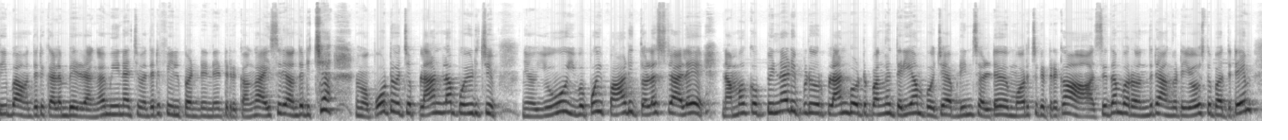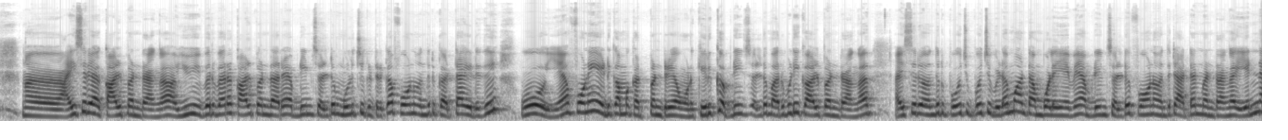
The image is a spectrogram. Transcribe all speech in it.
தீபா வந்துட்டு கிளம்பிடுறாங்க. மீனாட்சி வந்துட்டு ஃபீல் பண்ணிட்டு இருக்காங்க ஐஸ்வர்யா வந்துட்டு ச்சே நம்ம போட்டு வச்ச பிளான்லாம் போயிடுச்சு. ஐயோ இவ போய் பாடி தொலைச்சிட்டாலே நமக்கு பின்னாடி இப்படி ஒரு பிளான் போட்டிருப்பாங்கன்னு தெரியாமல் போச்சு அப்படின்னு சொல்லிட்டு முறைச்சிக்கிட்டு இருக்கான் சிதம்பரம் வந்துட்டு அங்கிட்ட யோசித்து பார்த்துட்டு ஐஸ்வர்யா கால் பண்ணுறாங்க ஐயோ இவர் வேற கால் பண்ணுறாரு அப்படின்னு சொல்லிட்டு முழிச்சிக்கிட்டு இருக்கா. ஃபோன் வந்துட்டு கட் ஆயிடுது. ஓ என் ஃபோனே எடுக்காமல் கட் பண்ணுறியா உனக்கு இருக்கு அப்படின்னு சொல்லிட்டு மறுபடியும் கால் பண்ணுறாங்க ஐஸ்வர்யா வந்துட்டு போச்சு போச்சு விட மாட்டான் போலையவே அப்படின்னு சொல்லிட்டு ஃபோனை வந்துட்டு அட்டன் பண்ணுறாங்க என்ன?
